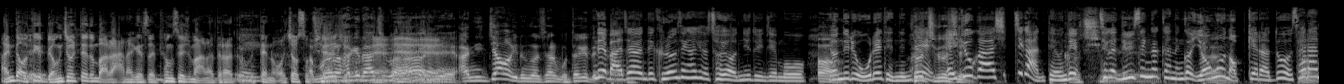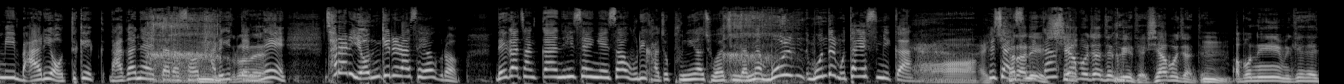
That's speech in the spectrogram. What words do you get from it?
아니 근데 어떻게 명절 때도 말을 안 하겠어요. 평소에 좀 안 하더라도 네. 그때는 어쩔 수 아, 없이 물론. 하긴 예, 하지만, 예, 예, 예. 아니죠? 이런 건 잘 못하게 돼요. 네 맞아요. 근데 그런 생각해서 저희 언니도 이제 뭐 어. 며느리 오래 됐는데 그렇지, 그렇지. 애교가 쉽지가 않대요. 근데 그렇지. 제가 늘 생각하는 건 영혼 업계라도 사람이 말이 어떻게 나가냐에 따라서 다르기 그러네. 때문에 차라리 연기를 하세요. 그럼 내가 잠깐 희생해서 우리 가족 분위기가 좋아진다면 뭘 뭔들 못하겠습니까? 아, 그렇지 차라리 않습니까? 시아버지한테 그게 돼. 시 아버지한테. 음. 아버님, 이렇게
